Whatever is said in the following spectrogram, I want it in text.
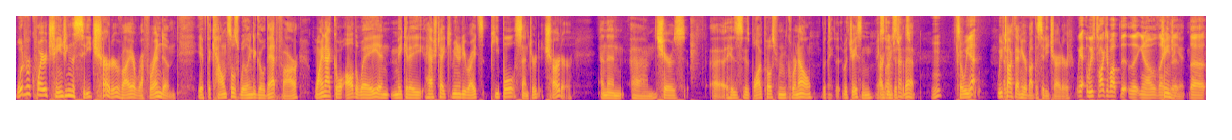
would require changing the city charter via referendum. If the council's willing to go that far, why not go all the way and make it a hashtag community rights people centered charter? And then um, shares uh, his his blog post from Cornell with with Jason makes a lot arguing of just for sense. that. So we Yeah. we've talked down here about the city charter. We, we've talked about the, the you know like Changing the, it. the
